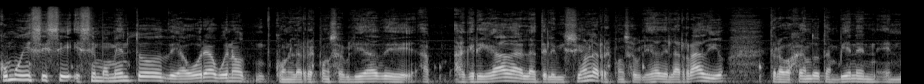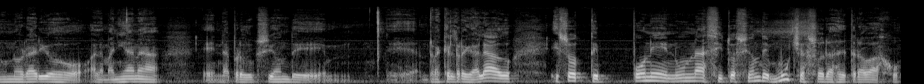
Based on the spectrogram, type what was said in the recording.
¿Cómo es ese, ese momento de ahora, bueno, con la responsabilidad de, agregada a la televisión, la responsabilidad de la radio, trabajando también en, un horario a la mañana en la producción de eh, Raquel Regalado? Eso te pone en una situación de muchas horas de trabajo.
